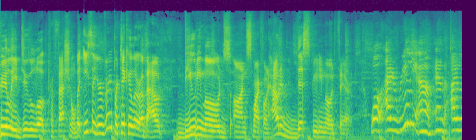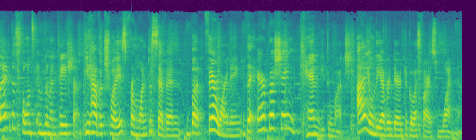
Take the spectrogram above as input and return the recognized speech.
really do look professional. But Isa, you're very particular about beauty modes on smartphone. How did this beauty mode fare? Well, I really am, and I like this phone's implementation. You have a choice from 1 to 7, but fair warning, the airbrushing can be too much. I only ever dared to go as far as 1.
